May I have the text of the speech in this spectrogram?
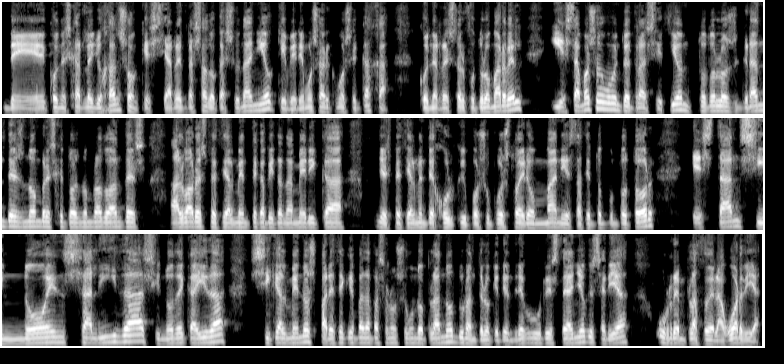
de, con Scarlett Johansson, que se ha retrasado casi un año, que veremos a ver cómo se encaja con el resto del futuro Marvel. Y estamos en un momento de transición. Todos los grandes nombres que tú has nombrado antes, Álvaro, especialmente Capitán América, especialmente Hulk y por supuesto Iron Man y hasta cierto punto Thor, están, si no en salida, si no de caída, sí que al menos parece que van a pasar un segundo plano durante lo que tendría que ocurrir este año, que sería un reemplazo de la Guardia.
